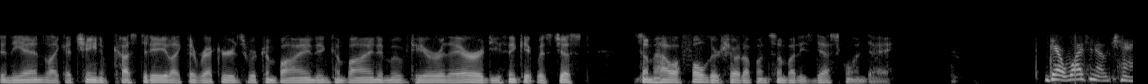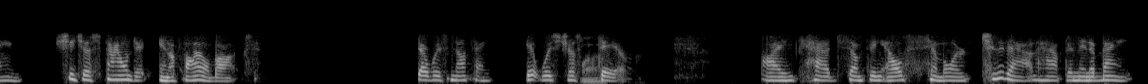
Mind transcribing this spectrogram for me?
in the end, like a chain of custody, like the records were combined and combined and moved here or there, or do you think it was just somehow a folder showed up on somebody's desk one day? There was no chain. She just found it in a file box. There was nothing. It was just Wow. there. I had something else similar to that happen in a bank,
